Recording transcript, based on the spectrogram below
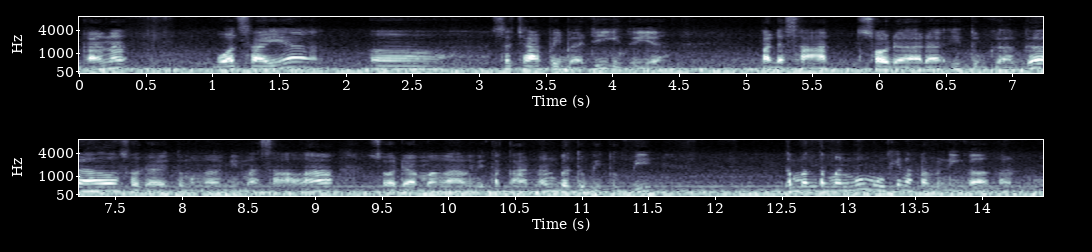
karena buat saya uh, secara pribadi gitu ya pada saat saudara itu gagal, saudara itu mengalami masalah, saudara mengalami tekanan bertubi-tubi, teman-temanmu mungkin akan meninggalkanmu.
